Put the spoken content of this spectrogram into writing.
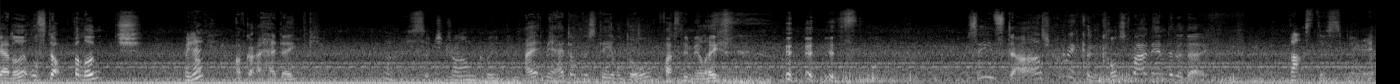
We had a little stop for lunch. We did? I've got a headache. Oh, you're such a drama queen. I hit my head on the steel door, fastening my lathe. Seeing stars, we're going to be concussed by the end of the day. That's the spirit.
